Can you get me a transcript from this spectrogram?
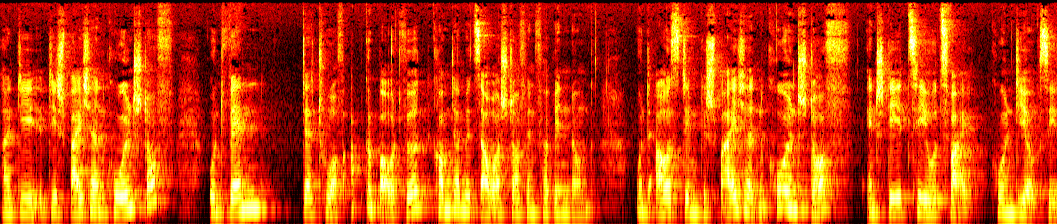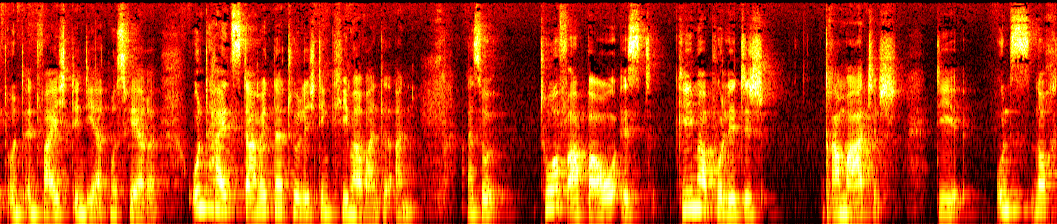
Äh, die, die speichern Kohlenstoff und wenn der Torf abgebaut wird, kommt er mit Sauerstoff in Verbindung. Und aus dem gespeicherten Kohlenstoff entsteht CO2, Kohlendioxid, und entweicht in die Atmosphäre und heizt damit natürlich den Klimawandel an. Also Torfabbau ist klimapolitisch dramatisch. Die uns noch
